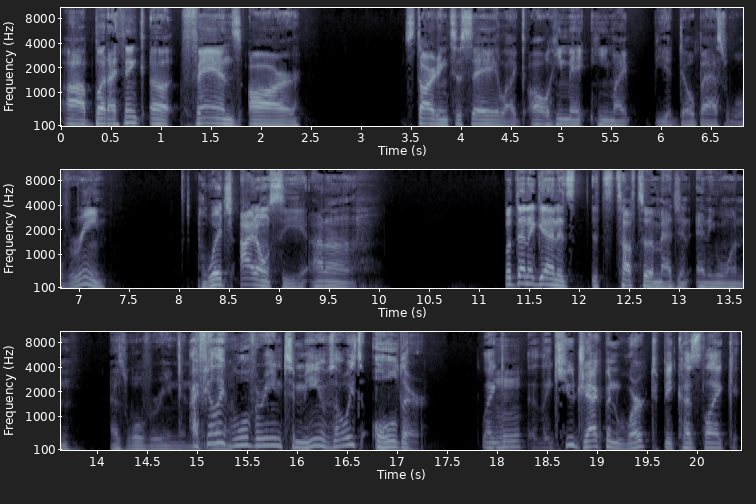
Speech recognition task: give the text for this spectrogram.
Uh, but I think uh, fans are starting to say like, oh, he may he might be a dope ass Wolverine, which I don't see. I don't. But then again, it's it's tough to imagine anyone as Wolverine. In I feel like Wolverine to me was always older. Like Mm-hmm. like Hugh Jackman worked because like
